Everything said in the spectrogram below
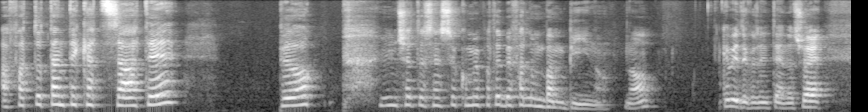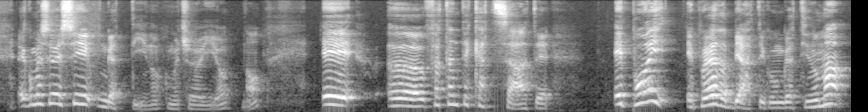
ha fatto tante cazzate, però in un certo senso come potrebbe farlo un bambino, no? Capite cosa intendo? Cioè, è come se avessi un gattino, come ce l'ho io, no? E uh, fa tante cazzate. E poi, e poi arrabbiati con un gattino, ma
